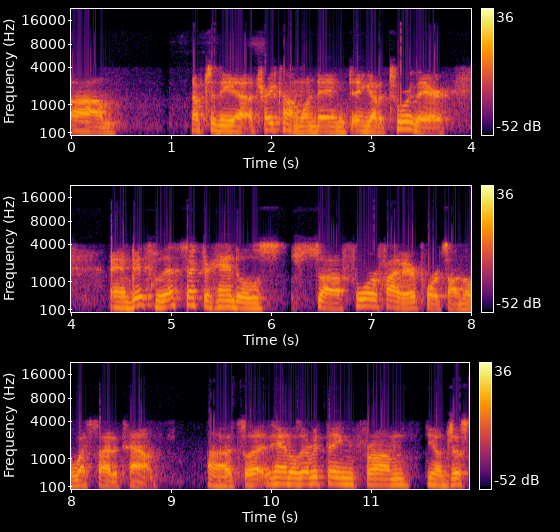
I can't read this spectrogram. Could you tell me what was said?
um, up to the uh, Tracon one day and, and, got a tour there. And basically, that sector handles uh, four or five airports on the west side of town. Uh, so that handles everything from you know just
